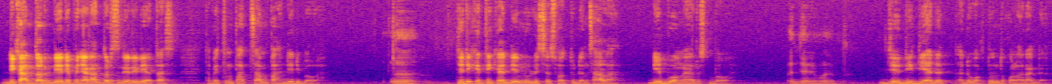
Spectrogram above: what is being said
di kantor dia dia punya kantor sendiri di atas, tapi tempat sampah dia di bawah. nah Jadi ketika dia nulis sesuatu dan salah, dia buangnya harus ke bawah. anjing banget Jadi dia ada ada waktu untuk olahraga.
